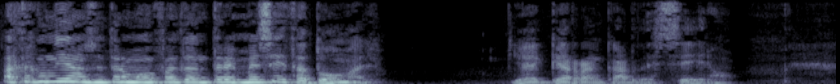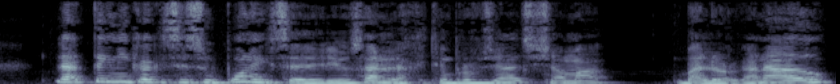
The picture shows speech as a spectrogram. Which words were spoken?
hasta que un día nos entramos que faltan tres meses y está todo mal. Y hay que arrancar de cero. La técnica que se supone que se debería usar en la gestión profesional se llama valor ganado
